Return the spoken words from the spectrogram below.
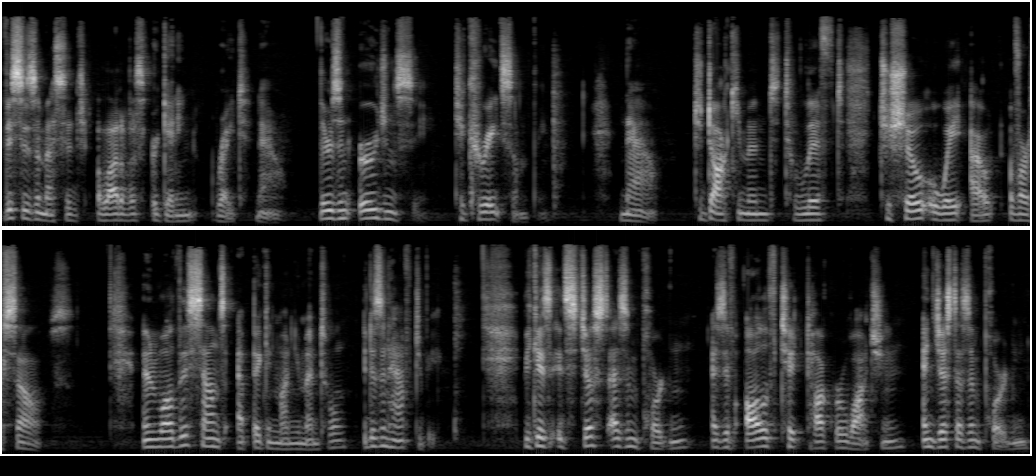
This is a message a lot of us are getting right now. There's an urgency to create something now, to document, to lift, to show a way out of ourselves. And while this sounds epic and monumental, it doesn't have to be. Because it's just as important as if all of TikTok were watching, and just as important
